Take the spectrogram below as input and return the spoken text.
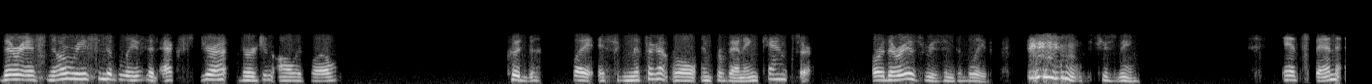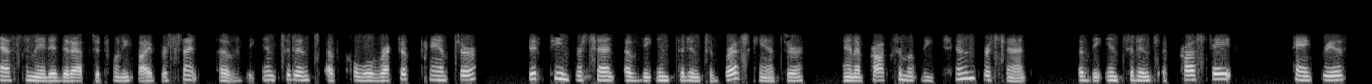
There is no reason to believe that extra virgin olive oil could play a significant role in preventing cancer, or there is reason to believe. Excuse me. It's been estimated that up to 25% of the incidence of colorectal cancer 15% of the incidence of breast cancer and approximately 10% of the incidence of prostate, pancreas,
